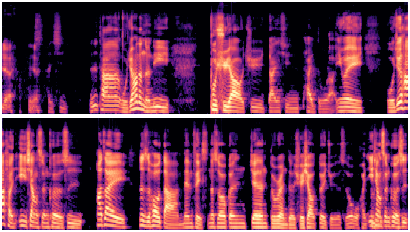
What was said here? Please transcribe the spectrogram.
？Yeah，Yeah，很细。可是他，我觉得他的能力不需要去担心太多了，因为我觉得他很印象深刻的是他在那时候打 Memphis，那时候跟 Jalen Duran 的学校对决的时候，我很印象深刻的是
